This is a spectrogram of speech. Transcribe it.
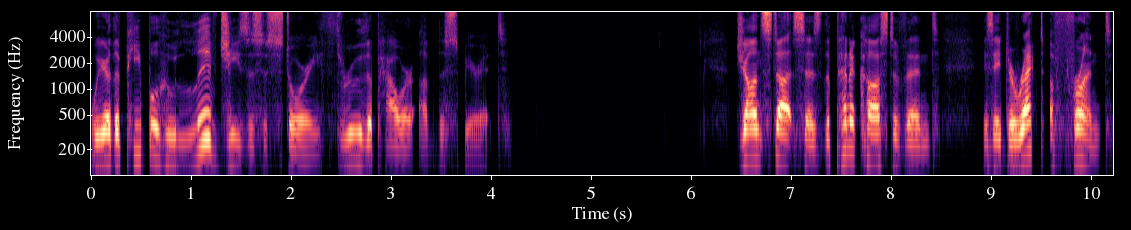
We are the people who live Jesus' story through the power of the Spirit. John Stott says the Pentecost event is a direct affront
